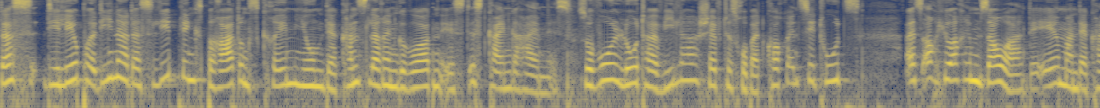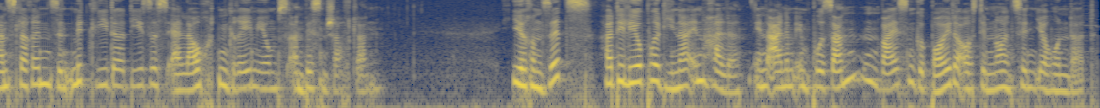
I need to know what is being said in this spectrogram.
Dass die Leopoldina das Lieblingsberatungsgremium der Kanzlerin geworden ist, ist kein Geheimnis. Sowohl Lothar Wieler, Chef des Robert Koch Instituts, als auch Joachim Sauer, der Ehemann der Kanzlerin, sind Mitglieder dieses erlauchten Gremiums an Wissenschaftlern. Ihren Sitz hat die Leopoldina in Halle, in einem imposanten weißen Gebäude aus dem 19. Jahrhundert.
